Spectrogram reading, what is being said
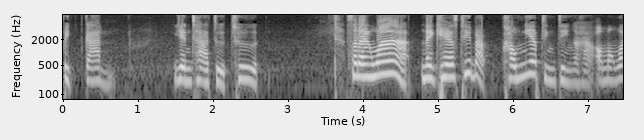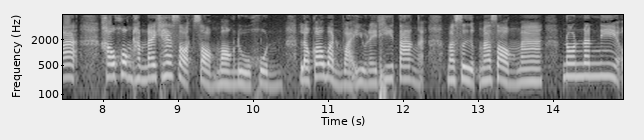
ปิดกั้นเย็นชาจืดชืด แสดงว่าในเคสที่แบบ เขาเงียบจริง ๆอะค่ะ เอามองว่าเขาคงทำได้แค่สอดส่องมองดูคุณ แล้วก็หวั่นไหวอยู่ในที่ตั้งอะมาสืบมาส่องมาโน่นนั่นนี่โอ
